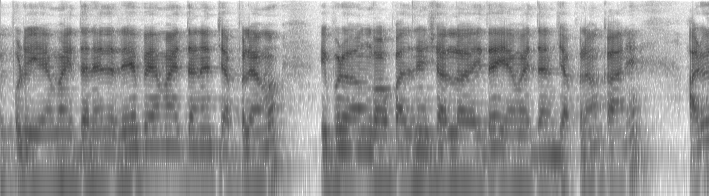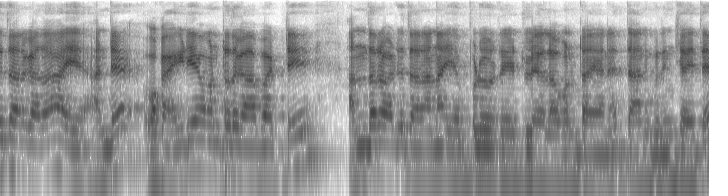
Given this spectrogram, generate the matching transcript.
ఎప్పుడు ఏమైద్ది అనేది. రేపు ఏమైద్ది అనేది చెప్పలేము. ఇప్పుడు ఇంకో పది నిమిషాల్లో అయితే ఏమైద్ది అని చెప్పలేము. కానీ అడుగుతారు కదా అంటే ఒక ఐడియా ఉంటుంది కాబట్టి అందరూ అడుగుతారన్న ఎప్పుడు రేట్లు ఎలా ఉంటాయనే దాని గురించి అయితే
